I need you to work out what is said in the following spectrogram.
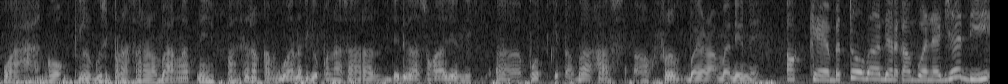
Wah gokil, gue sih penasaran banget nih Pasti rekam Buana juga penasaran Jadi langsung aja nih eh, Put kita bahas uh, Filled by Ramen ini Oke, betul banget dari rekam Buana. Jadi,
